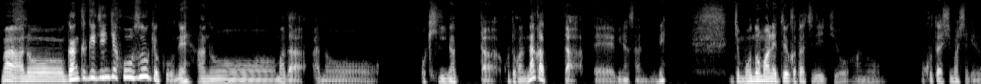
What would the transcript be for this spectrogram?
まあ、あのー願掛け神社放送局をね、あのーまだ、あのーお聞きになったことがなかった、えー皆さんにね、一応、モノマネという形で一応、あのお答えしましたけど、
